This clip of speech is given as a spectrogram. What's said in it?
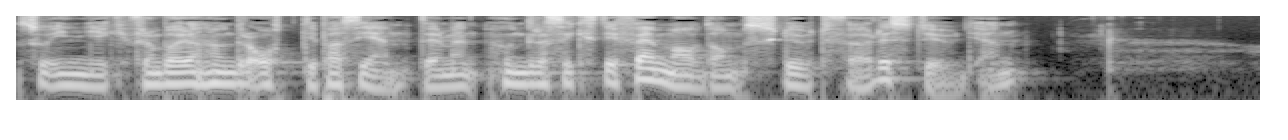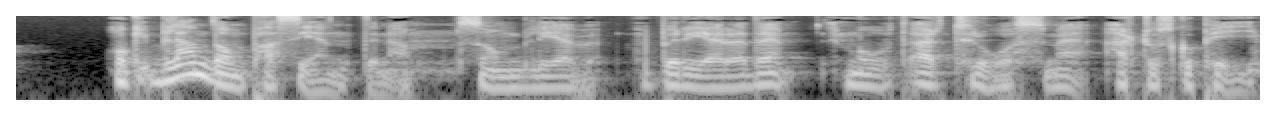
så ingick från början 180 patienter, men 165 av dem slutförde studien. Och bland de patienterna som blev opererade mot artros med artroskopi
